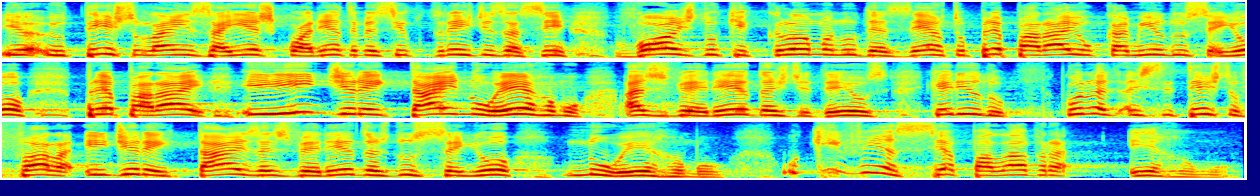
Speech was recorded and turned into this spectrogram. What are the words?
e o texto lá em Isaías 40, versículo 3 diz assim: Voz do que clama no deserto, preparai o caminho do Senhor, preparai e endireitai no ermo as veredas de Deus. Querido, quando esse texto fala endireitais as veredas do Senhor no ermo, o que vem a ser a palavra ermo?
